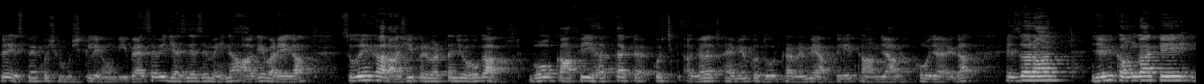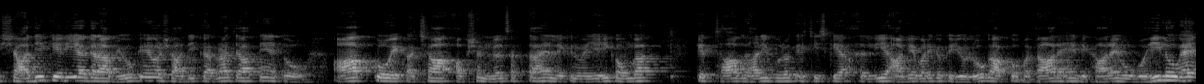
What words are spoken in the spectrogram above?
फिर इसमें कुछ मुश्किलें होंगी। वैसे भी जैसे जैसे महीना आगे बढ़ेगा, सूर्य का राशि परिवर्तन जो होगा, वो काफ़ी हद तक कुछ गलत फहमियों को दूर करने में आपके लिए कामयाब हो जाएगा। इस दौरान ये भी कहूँगा कि शादी के लिए अगर आप योग्य हैं और शादी करना चाहते हैं तो आपको एक अच्छा ऑप्शन मिल सकता है। लेकिन मैं यही कहूँगा कि सावधानी पूर्वक इस चीज़ के लिए आगे बढ़े, क्योंकि जो लोग आपको बता रहे हैं, दिखा रहे हैं, वो वही लोग हैं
